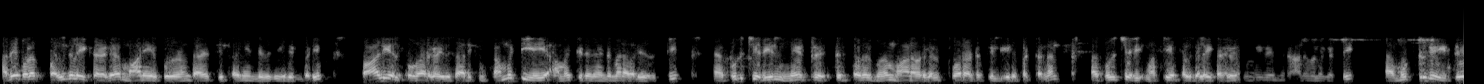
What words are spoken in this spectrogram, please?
அதே போல பல்கலைக்கழக மானிய குழு இரண்டாயிரத்தி பதினைந்து விதிகளின்படி பாலியல் புகார்களை விசாரிக்கும் கமிட்டியை அமைத்திட வேண்டும் என வலியுறுத்தி புதுச்சேரியில் நேற்று பிற்பகல் முதல் மாணவர்கள் போராட்டத்தில் ஈடுபட்டனர். புதுச்சேரி மத்திய பல்கலைக்கழக துணைவேந்தர் அலுவலகத்தை முற்றுகையிட்டு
